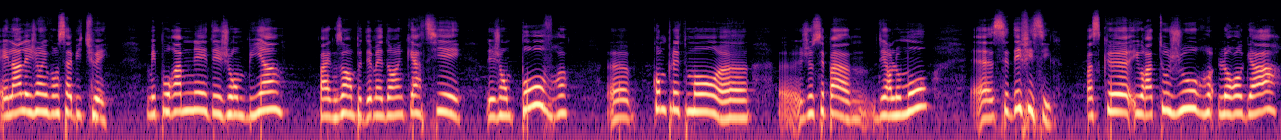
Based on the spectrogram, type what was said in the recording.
Et là, les gens, ils vont s'habituer. Mais pour amener des gens bien, par exemple, de mettre dans un quartier des gens pauvres, euh, complètement, euh, euh, je ne sais pas dire le mot, c'est difficile. Parce qu'il y aura toujours le regard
